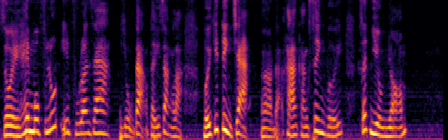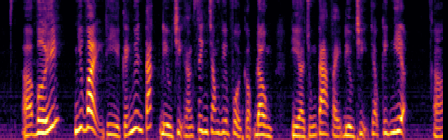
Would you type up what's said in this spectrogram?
Rồi hemophilus influenza thì chúng ta cũng thấy rằng là với cái tình trạng à, đã kháng kháng sinh với rất nhiều nhóm. À, với như vậy thì cái nguyên tắc điều trị kháng sinh trong viêm phổi cộng đồng thì à, chúng ta phải điều trị theo kinh nghiệm. À,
